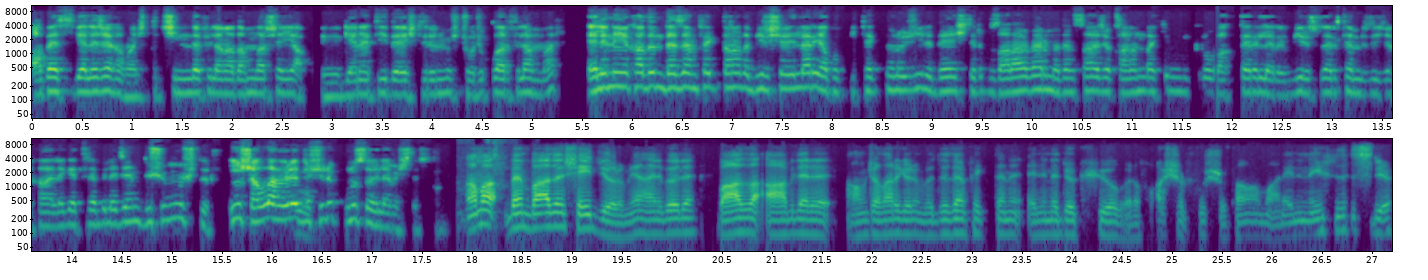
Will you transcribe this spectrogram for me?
abes gelecek ama işte Çin'de filan adamlar şey yap, e, genetiği değiştirilmiş çocuklar filan var. Elini yıkadığın dezenfektana da bir şeyler yapıp bir teknolojiyle değiştirip zarar vermeden sadece kanındaki mikrobakterileri, virüsleri temizleyecek hale getirebileceğini düşünmüştür. İnşallah öyle düşünüp bunu söylemiştir. Ama ben bazen şey diyorum ya hani böyle bazı abileri, amcaları görüyorum böyle dezenfektanı eline döküyor böyle faşır fuşur tamam mı hani eline yüzüne siliyor.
